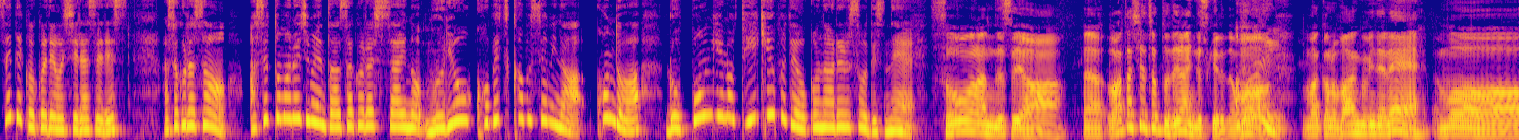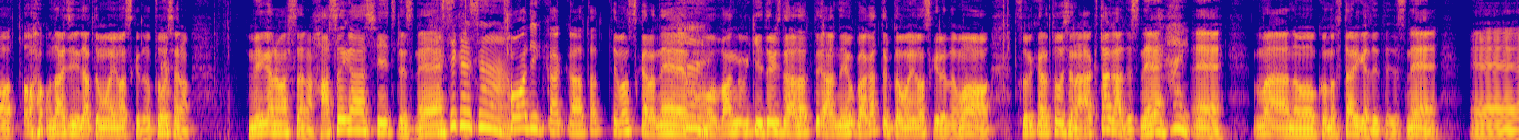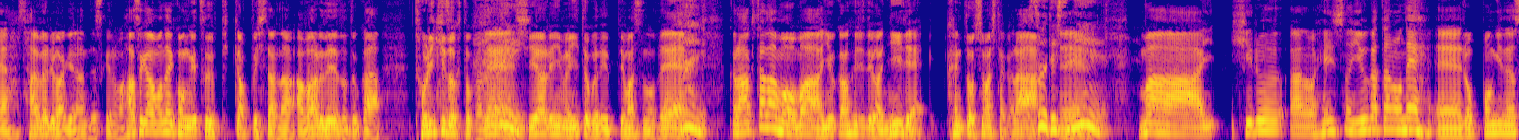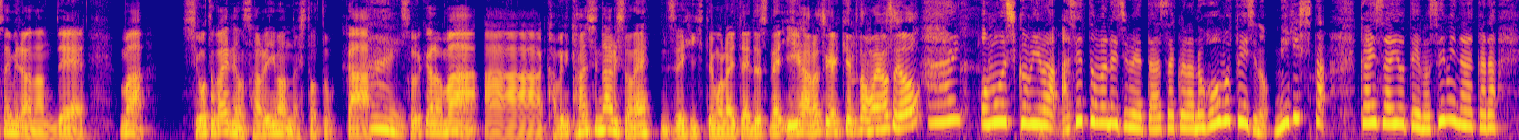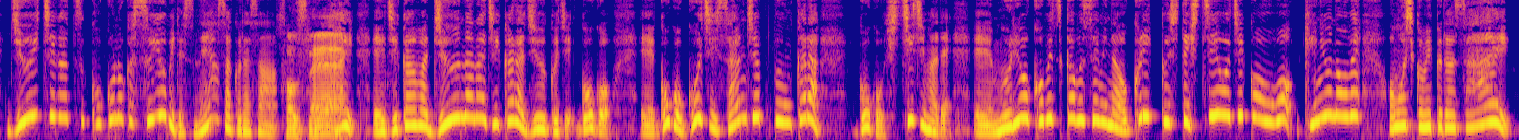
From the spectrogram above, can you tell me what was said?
さて、ここでお知らせです。朝倉さん、アセットマネジメント朝倉主催の無料個別株セミナー、今度は六本木の T キューブで行われるそうですね。そうなんですよ。私はちょっと出ないんですけれども、はい、まあこの番組でね、もう、おなじみだと思いますけど、当社のメガネマスターの長谷川慎一ですね。長谷川さん。とにかく当たってますからね、はい、もう番組聞いてる人は当たって、あの、よくわかってると思いますけれども、それから当社の芥川ですね。はい。ええー、まあ、あの、この二人が出てですね、えー、喋るわけなんですけども、長谷川もね、今月ピックアップしたのは、アバルデートとか、鳥貴族とかで、はい、CR 今いいとこで言ってますので、はい、この芥川も、まあ、夕刊富士では2位で検討しましたから、そうですね。えー、まあ、昼、あの、平日の夕方のね、えー、六本木のセミナーなんで、まあ、仕事帰りのサラリーマンの人とか、はい、それからまあ、あ株に関心のある人ね、ぜひ来てもらいたいですね。いい話が聞けると思いますよ。はい。お申し込みは、アセットマネジメント朝倉のホームページの右下、開催予定のセミナーから、11月9日水曜日ですね、朝倉さん。そうですね。はい。えー、時間は17時から19時、午後、えー、午後5時30分から午後7時まで、えー、無料個別株セミナーをクリックして必要事項を記入の上、お申し込みください。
